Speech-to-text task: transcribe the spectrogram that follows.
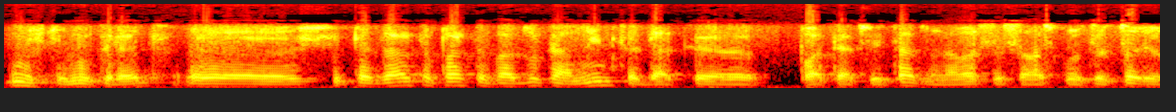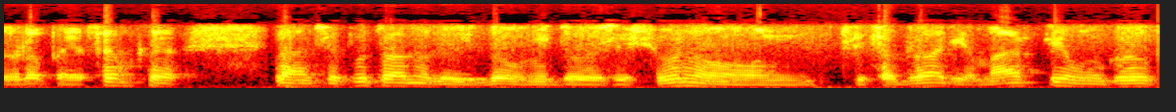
Nu știu, nu cred. Uh, și pe de altă parte vă aduc aminte, dacă poate ați uitat dumneavoastră sau ascultătorii Europa FM, că la începutul anului 2021, în februarie-martie, un grup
